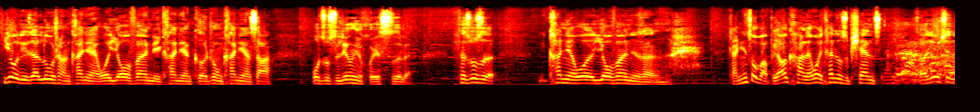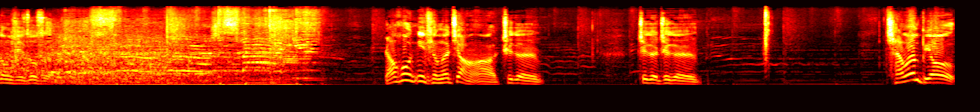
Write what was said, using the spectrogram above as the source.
有的在路上看见我要饭的，看见各种看见啥，我就是另一回事了。那就是看见我要饭的啥，唉，赶紧走吧，不要看了，我一看就是骗子。啊，有些东西就是。然后你听我讲啊，这个，这个，这个，千万不要，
